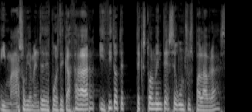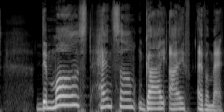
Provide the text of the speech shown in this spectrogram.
Y más, obviamente, después de cazar, y cito textualmente según sus palabras, The most handsome guy I've ever met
